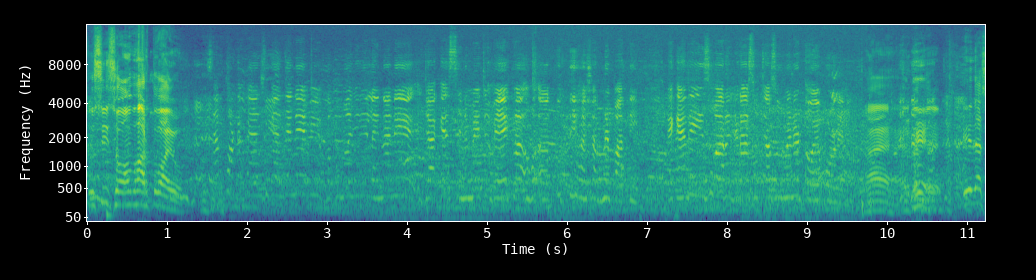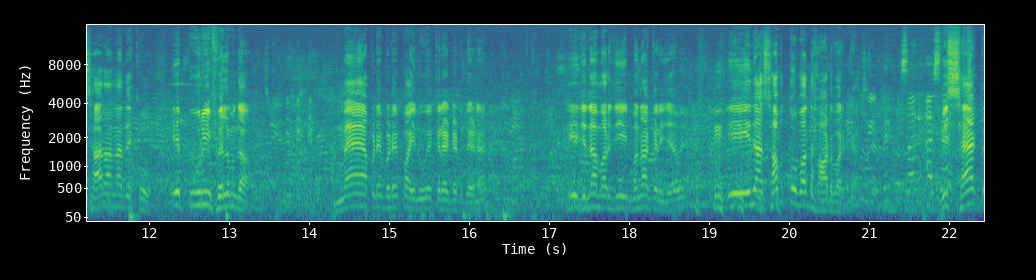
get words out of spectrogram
ਤੁਸੀਂ ਸੋਮਵਾਰ ਤੋਂ ਆਇਓ। ਸਰ ਤੁਹਾਡੇ ਫੈਨਸ ਕਹਿੰਦੇ ਨੇ ਵੀ ਬਕਮਾ ਜੀ ਨੇ ਇਹਨਾਂ ਨੇ ਜਾ ਕੇ ਸਿਨੇਮੇ ਚ ਵੇਖ ਅ, ਕੁੱਤੀ ਹਸ਼ਰ ਨੇ ਪਾਤੀ। ਇਹ ਕਹਿੰਦੇ ਇਸ ਵਾਰ ਜਿਹੜਾ ਸੁੱਚਾ ਸੂਮੇ ਨੇ ਟੋਏ ਪਾਉਣੇ ਨੇ। ਹੈ ਇਹਦਾ ਸਾਰਾ ਨਾ ਦੇਖੋ ਇਹ ਪੂਰੀ ਫਿਲਮ ਦਾ। ਮੈਂ ਆਪਣੇ ਬੜੇ ਭਾਈ ਨੂੰ ਇਹ ਕ੍ਰੈਡਿਟ ਦੇਣਾ। ਇਹ ਜਿੰਨਾ ਮਰਜ਼ੀ ਮਨਾ ਕਰੀ ਜਾਵੇ। ਇਹ ਇਹਦਾ ਸਭ ਤੋਂ ਵੱਧ ਹਾਰਡ ਵਰਕ ਹੈ। ਸਰ ਵੀ ਸੈਟ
